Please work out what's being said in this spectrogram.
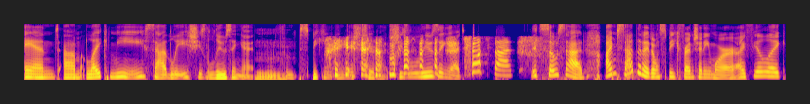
And um, like me, sadly, she's losing it Mm. from speaking English too much. She's losing it. so sad. It's so sad. I'm sad that I don't speak French anymore. I feel like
